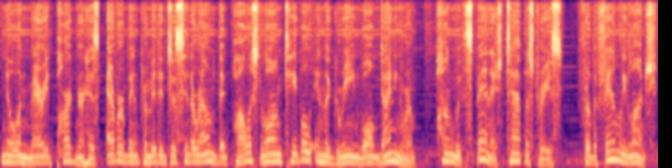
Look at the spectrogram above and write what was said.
No unmarried partner has ever been permitted to sit around that polished long table in the green walled dining room, hung with Spanish tapestries, for the family lunch.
